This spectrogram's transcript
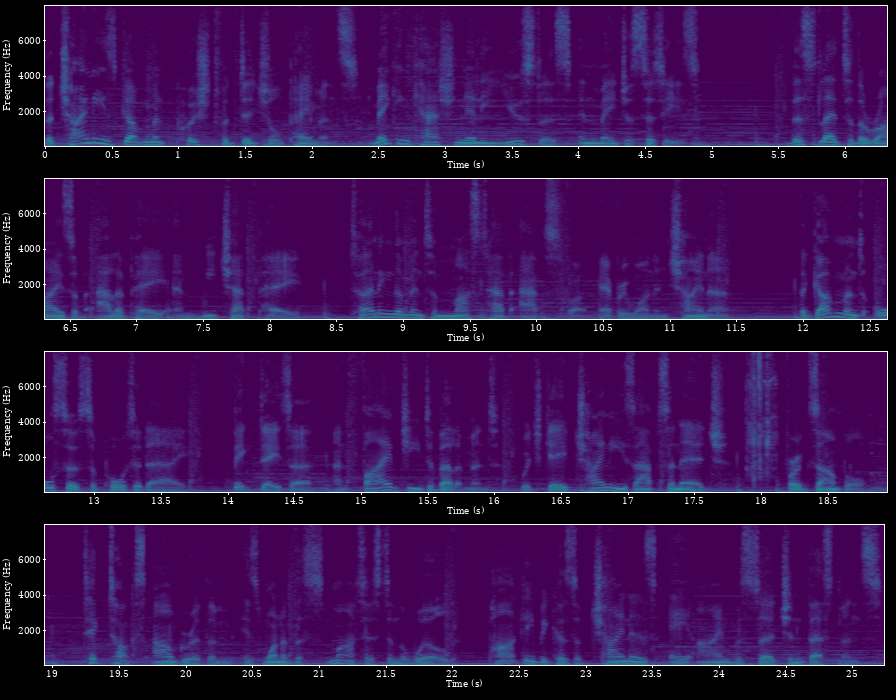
The Chinese government pushed for digital payments, making cash nearly useless in major cities. This led to the rise of Alipay and WeChat Pay, turning them into must-have apps for everyone in China. The government also supported AI, big data, and 5G development, which gave Chinese apps an edge. For example, TikTok's algorithm is one of the smartest in the world, partly because of China's AI research investments.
